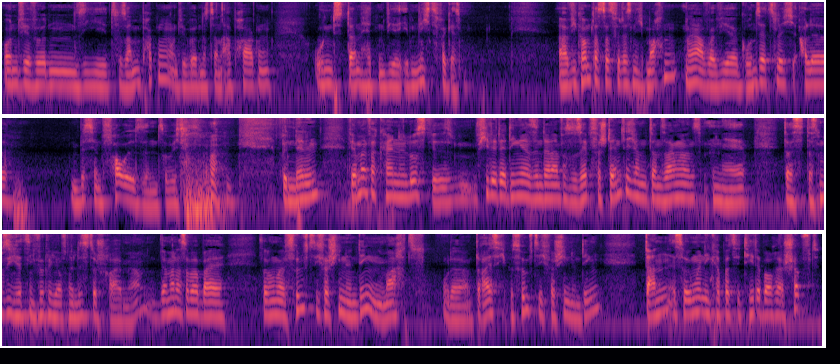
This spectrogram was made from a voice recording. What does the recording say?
und wir würden sie zusammenpacken und wir würden es dann abhaken und dann hätten wir eben nichts vergessen. Äh, wie kommt das, dass wir das nicht machen? Naja, weil wir grundsätzlich alle ein bisschen faul sind, so wie ich das mal benennen. Wir haben einfach keine Lust. Wir, viele der Dinge sind dann einfach so selbstverständlich und dann sagen wir uns, nee, das, das muss ich jetzt nicht wirklich auf eine Liste schreiben. Ja? Wenn man das aber bei, sagen wir mal, 50 verschiedenen Dingen macht oder 30 bis 50 verschiedenen Dingen, dann ist irgendwann die Kapazität aber auch erschöpft.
